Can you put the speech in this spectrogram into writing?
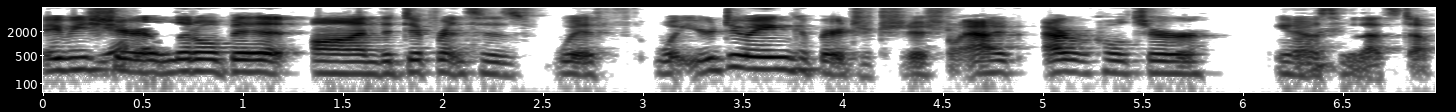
maybe Yeah. share a little bit on the differences with what you're doing compared to traditional ag- agriculture, you know, Sure. some of that stuff.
